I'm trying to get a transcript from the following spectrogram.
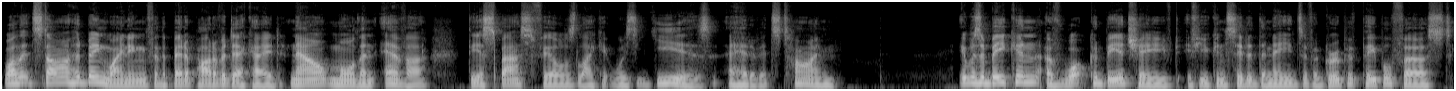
While its star had been waning for the better part of a decade, now more than ever, the Espace feels like it was years ahead of its time. It was a beacon of what could be achieved if you considered the needs of a group of people first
